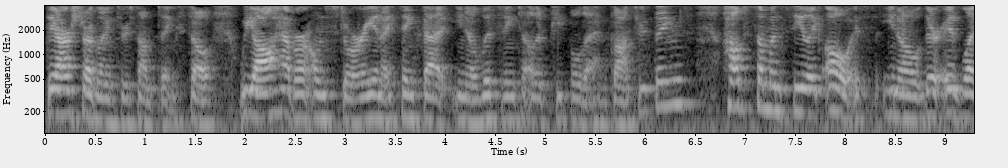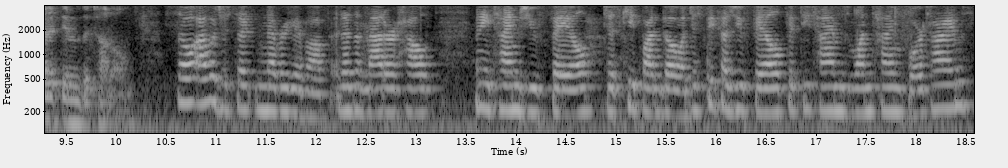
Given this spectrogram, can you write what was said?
they are struggling through something. So we all have our own story, and I think that you know, listening to other people that have gone through things helps someone see like, oh, it's you know, there is light at the end of the tunnel. so I would just say never give up. It doesn't matter how many times you fail, just keep on going. Just because you fail 50 times, one time, four times,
